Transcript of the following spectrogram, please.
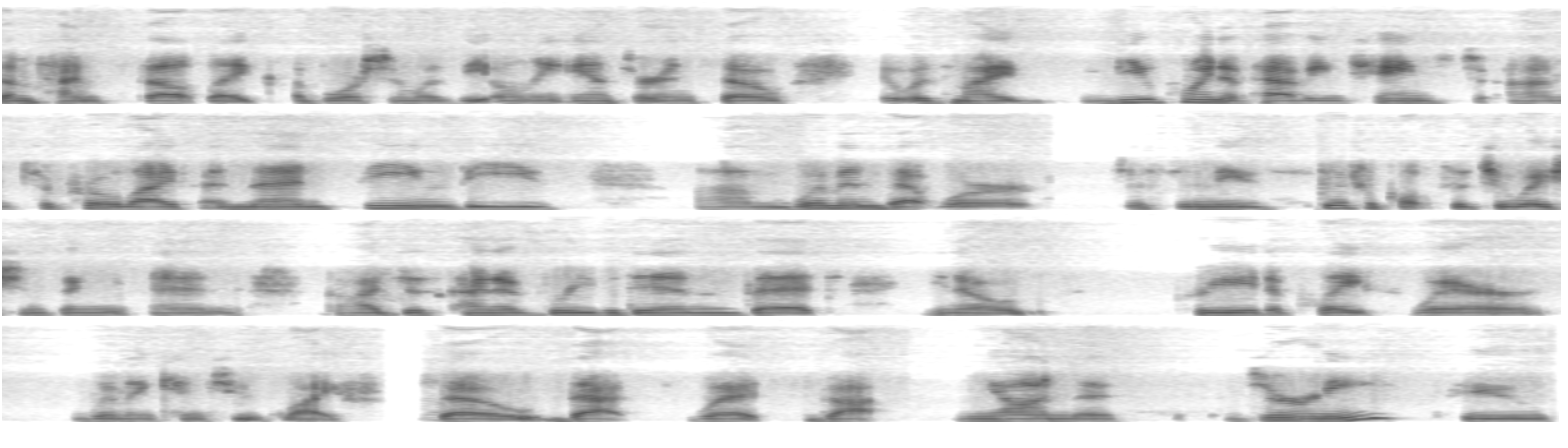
sometimes felt like abortion was the only answer. And so it was my viewpoint of having changed um, to pro life and then seeing these um, women that were just in these difficult situations and, and God just kind of breathed in that, you know, create a place where women can choose life. So that's what got me on this journey to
